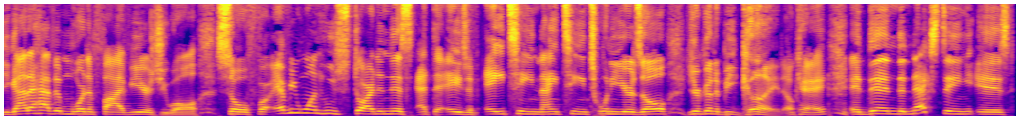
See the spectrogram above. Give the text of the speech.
You got to have it more than five years, you all. So for everyone who's starting this at the age of 18, 19, 20 years old, you're going to be good. Okay. And then the next thing is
